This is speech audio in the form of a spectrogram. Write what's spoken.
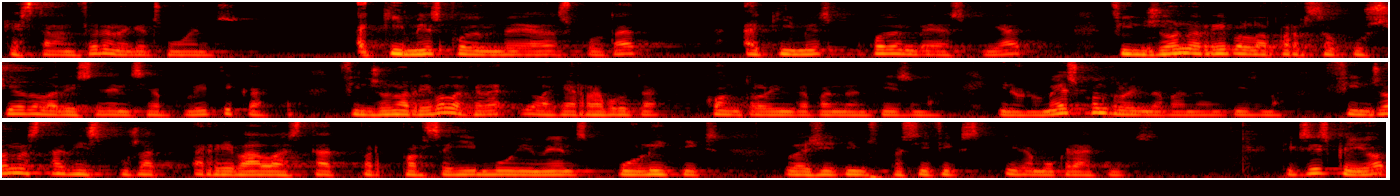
què estaven fent en aquests moments. A qui més poden haver escoltat? A qui més poden haver espiat? Fins on arriba la persecució de la dissidència política? Fins on arriba la, guerra bruta contra l'independentisme? I no només contra l'independentisme. Fins on està disposat a arribar l'Estat per perseguir moviments polítics legítims, pacífics i democràtics? Fixi's que jo,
